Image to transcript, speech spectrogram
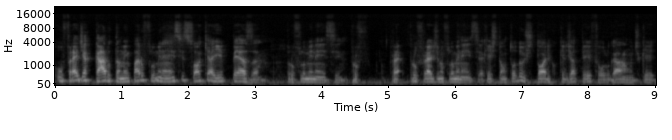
O Fred é caro também para o Fluminense, só que aí pesa para o Fluminense, para o Fred no Fluminense. A questão todo o histórico que ele já teve, foi o lugar onde que ele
